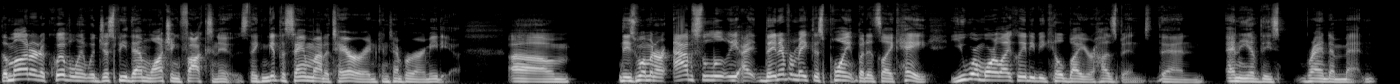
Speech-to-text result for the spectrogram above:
the modern equivalent would just be them watching Fox News. They can get the same amount of terror in contemporary media. Um these women are absolutely I, they never make this point but it's like, "Hey, you were more likely to be killed by your husband than any of these random men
